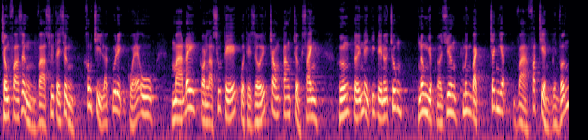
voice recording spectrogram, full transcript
chống phá rừng và suy thoái rừng không chỉ là quy định của EU mà đây còn là xu thế của thế giới trong tăng trưởng xanh, hướng tới nền kinh tế nói chung nông nghiệp nói riêng, minh bạch, trách nhiệm và phát triển bền vững.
